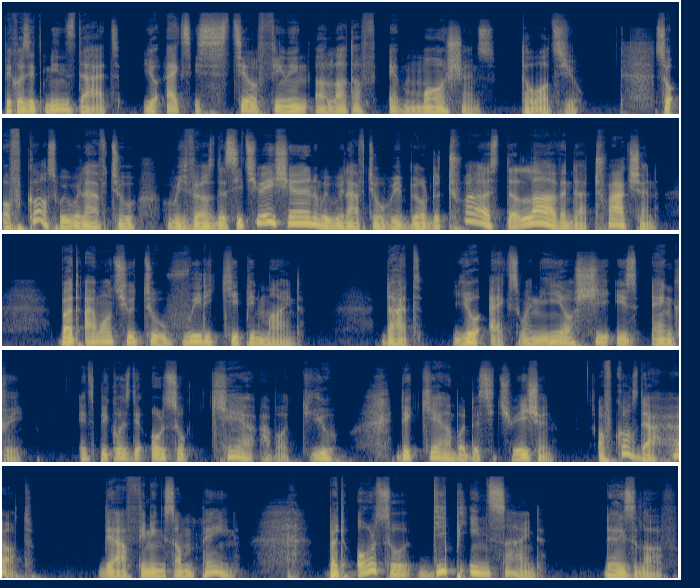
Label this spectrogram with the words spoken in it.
because it means that your ex is still feeling a lot of emotions towards you. So, of course, we will have to reverse the situation, we will have to rebuild the trust, the love, and the attraction. But I want you to really keep in mind that your ex, when he or she is angry, it's because they also care about you. They care about the situation. Of course, they are hurt. They are feeling some pain. But also, deep inside, there is love.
